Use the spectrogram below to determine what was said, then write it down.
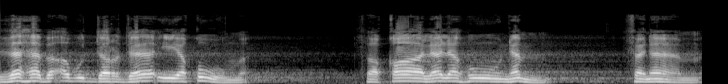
ذهب أبو الدرداء يقوم. فقال له نم. فنام.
